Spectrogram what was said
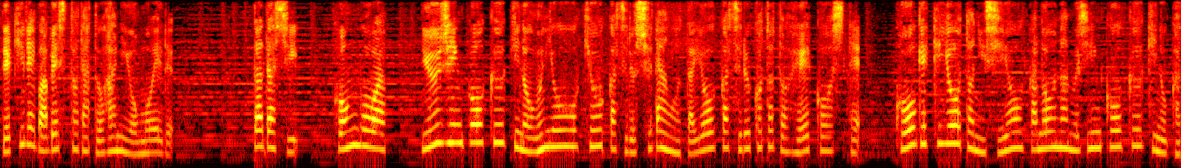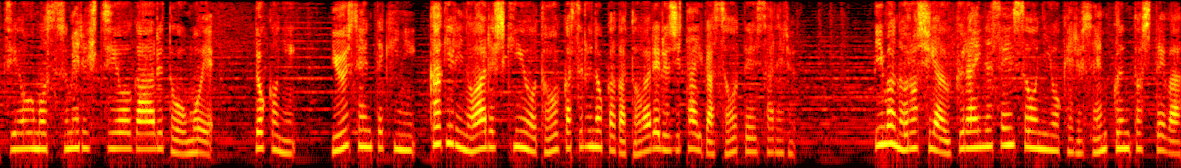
できればベストだと派に思える。ただし、今後は、有人航空機の運用を強化する手段を多様化することと並行して、攻撃用途に使用可能な無人航空機の活用も進める必要があると思え、どこに優先的に限りのある資金を投下するのかが問われる事態が想定される。今のロシア・ウクライナ戦争における戦訓としては、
